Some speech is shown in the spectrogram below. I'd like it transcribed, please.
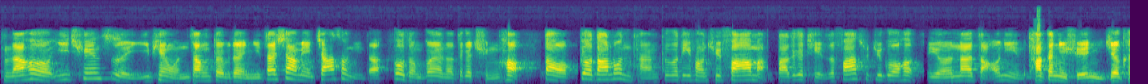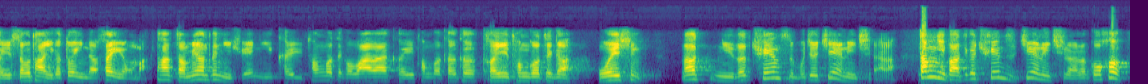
然后一千字一篇文章，对不对？你在下面加上你的各种各样的这个群号，到各大论坛各个地方去发嘛。把这个帖子发出去过后，有人来找你，他跟你学，你就可以收他一个对应的费用嘛。他怎么样跟你学？你可以通过这个 YY，可以通过 QQ，可以通过这个微信。那你的圈子不就建立起来了？当你把这个圈子建立起来了过后，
